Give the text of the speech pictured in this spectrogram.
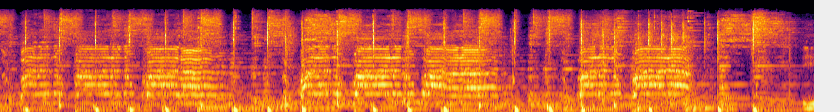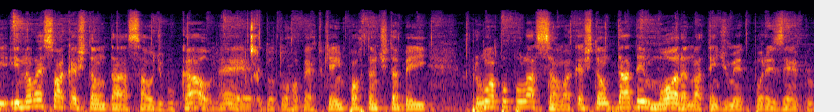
Não para, não para, não para. Não para, não para, não para. Não para, não para. E, e não é só a questão da saúde bucal, né, doutor Roberto, que é importante também para uma população. A questão da demora no atendimento, por exemplo,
